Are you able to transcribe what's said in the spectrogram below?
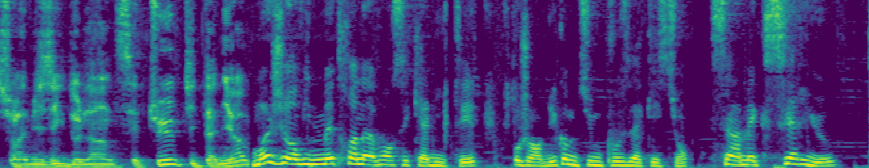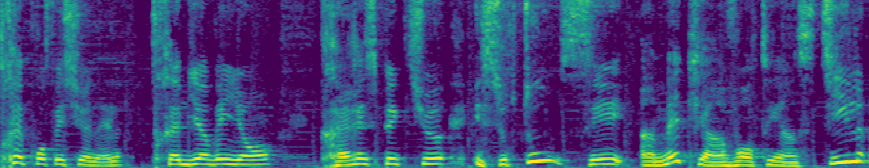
sur la musique de l'un de ses tubes, Titanium? Moi, j'ai envie de mettre en avant ses qualités. Aujourd'hui, comme tu me poses la question, c'est un mec sérieux, très professionnel, très bienveillant, très respectueux et surtout, c'est un mec qui a inventé un style,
